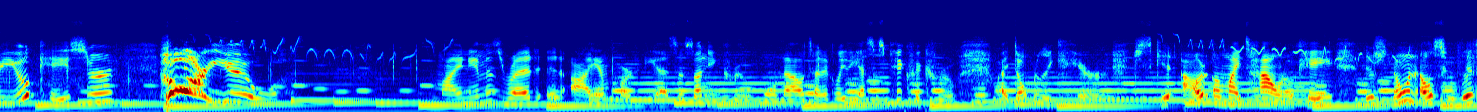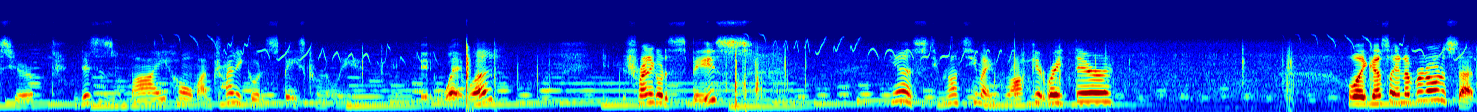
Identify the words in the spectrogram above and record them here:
you okay, sir? Who are you? My name is Red, and I am part of the SS Onion crew. Well, now technically the SS Pickwick crew. I don't really care. Just get out of my town, okay? There's no one else who lives here. This is my home. I'm trying to go to space currently. Eh, wait, what? You're trying to go to space? Yes, do you not see my rocket right there? Well, I guess I never noticed that.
